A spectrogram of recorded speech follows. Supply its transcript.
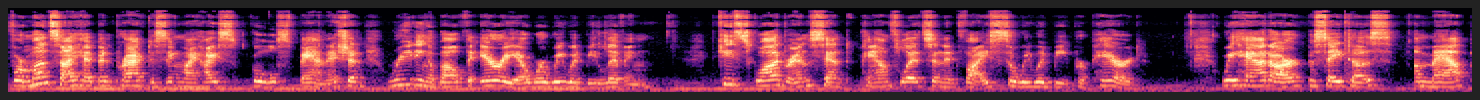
For months, I had been practicing my high school Spanish and reading about the area where we would be living. Keith's squadron sent pamphlets and advice so we would be prepared. We had our pesetas, a map,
